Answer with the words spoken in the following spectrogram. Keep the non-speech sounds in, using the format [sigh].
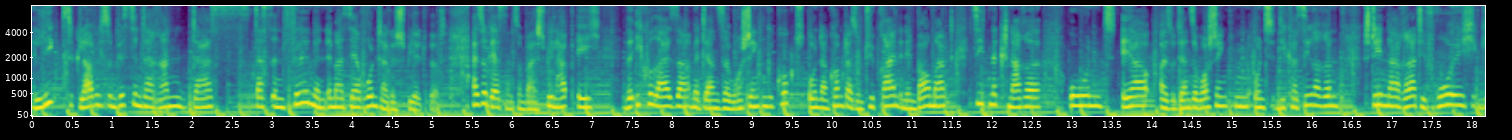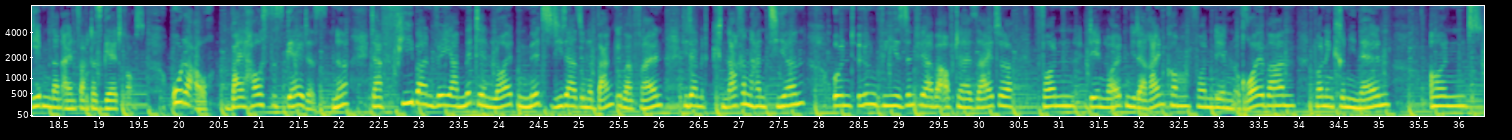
Liegt, glaube ich, so ein bisschen daran, dass das in Filmen immer sehr runtergespielt wird. Also gestern zum Beispiel habe ich The Equalizer mit Denzel Washington geguckt und dann kommt da so ein Typ rein in den Baumarkt, zieht eine Knarre und er, also Denzel Washington und die Kassiererin stehen da relativ ruhig, geben dann einfach das Geld raus. Oder auch bei Haus des Geldes, ne? Da fiebern wir ja mit den Leuten mit, die da so eine Bank überfallen, die da mit Knarren hantieren und irgendwie sind wir aber auf der Seite von den Leuten, die da reinkommen, von den Räubern, von den Kriminellen und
